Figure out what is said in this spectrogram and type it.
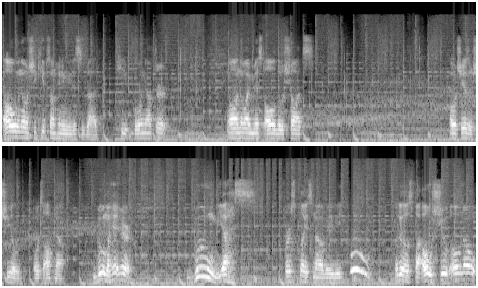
Oh no, she keeps on hitting me. This is bad. Keep going after. Oh no, I missed all those shots. Oh, she has a shield. Oh, it's off now. Boom, I hit her. Boom, yes. First place now, baby. Woo! Look at those five. Oh shoot, oh no.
